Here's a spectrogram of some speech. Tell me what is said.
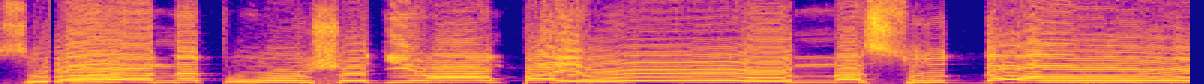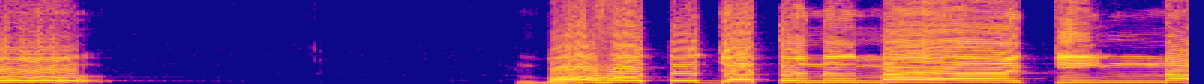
ਸੁਆਨ ਪੂਛ ਜਿਉ ਪਾਇਓ ਨ ਸੁਧੋ। ਬਹੁਤ ਯਤਨ ਮੈਂ ਕੀਨਾ।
